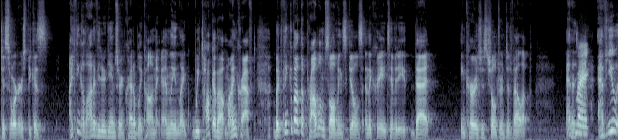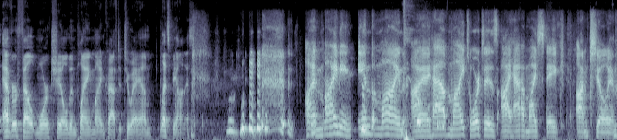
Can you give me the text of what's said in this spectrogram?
disorders because I think a lot of video games are incredibly calming. I mean, like we talk about Minecraft, but think about the problem solving skills and the creativity that encourages children to develop. And Right. have you ever felt more chill than playing Minecraft at 2 a.m.? Let's be honest. I'm mining in the mine. I have my torches. I have my steak. I'm chilling.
